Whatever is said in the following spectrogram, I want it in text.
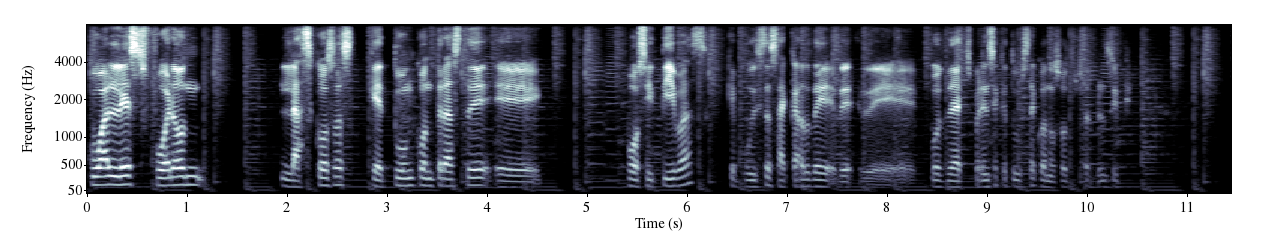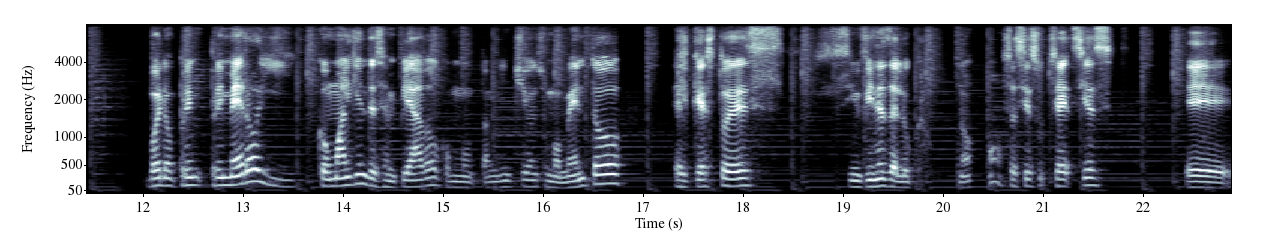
¿cuáles fueron las cosas que tú encontraste positivas que pudiste sacar de, de, pues, de la experiencia que tuviste con nosotros al principio? Bueno, primero y como alguien desempleado, como también Chío en su momento, el que esto es sin fines de lucro, ¿no? O sea, sí es, es eh,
